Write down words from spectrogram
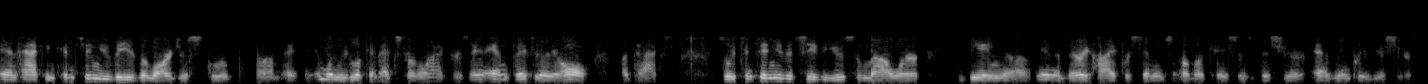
and hacking continue to be the largest group um, when we look at external actors and, and basically all attacks. So we continue to see the use of malware being uh, in a very high percentage of our cases this year as in previous years.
